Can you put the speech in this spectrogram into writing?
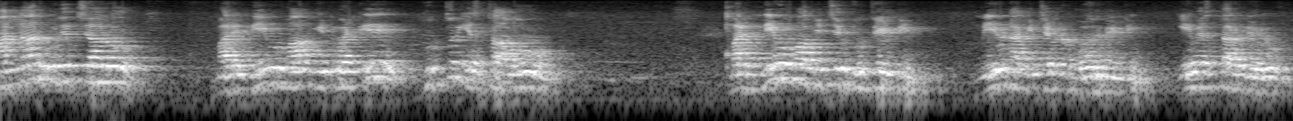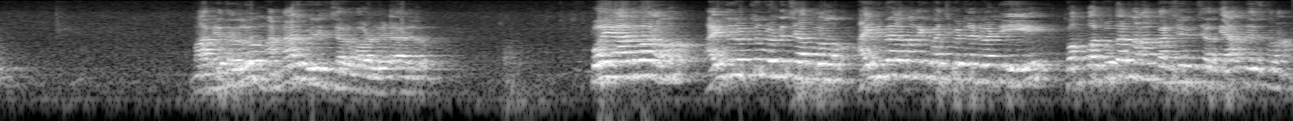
మన్నాను పూజించారు మరి నీవు మాకు ఇటువంటి గుర్తుని ఇస్తావు. మరి నీవు మాకు ఇచ్చే గుర్తు ఏంటి? మీరు నాకు ఇచ్చేటువంటి భోజనం ఏంటి? ఏమిస్తారు మీరు? మా పితరులు మన్నాను గురించారు వాళ్ళు ఎడారిలో పోయిన ఆదివారం ఐదు రొట్లు రెండు చేపలు ఐదు వేల మందికి పంచిపెట్టినటువంటి గొప్ప అద్భుతాన్ని మనం పరిశీలించాం ధ్యానం చేసుకున్నాం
